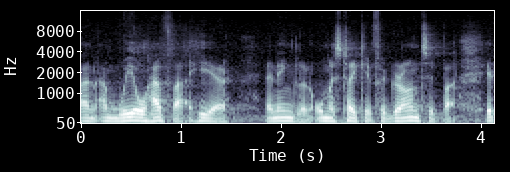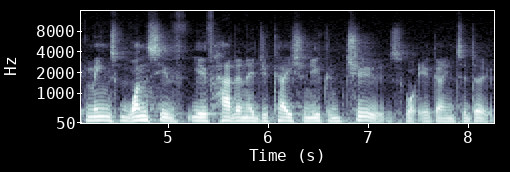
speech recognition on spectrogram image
And, and we all have that here in England. Almost take it for granted but it means once you've you've had an education you can choose what you're going to do.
